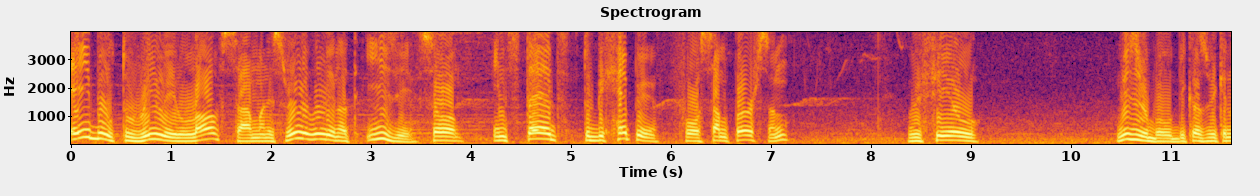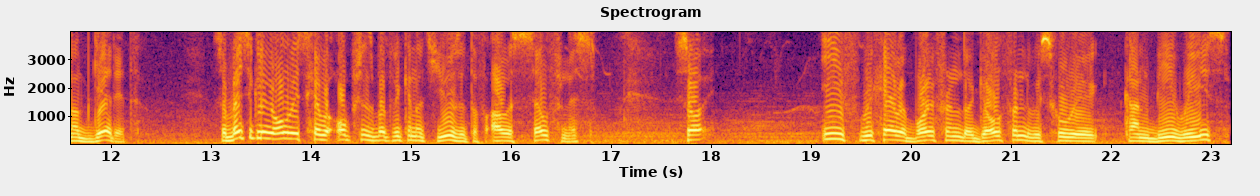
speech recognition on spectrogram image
able to really love someone is really really not easy. So instead to be happy for some person we feel miserable because we cannot get it so basically we always have options but we cannot use it of our selfness so if we have a boyfriend or girlfriend with who we can be with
